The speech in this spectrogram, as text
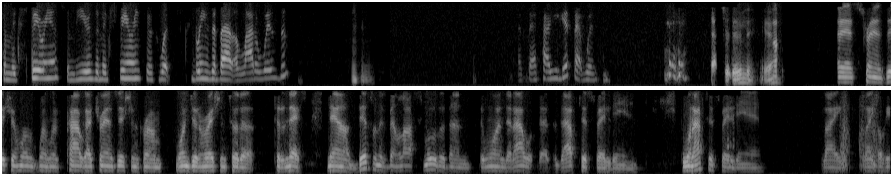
some experience, some years of experience is what brings about a lot of wisdom. hmm That's- That's how you get that wisdom. Absolutely. Yeah. As transition when when when power got transitioned from one generation to the to the next. Now this one has been a lot smoother than the one that I that, that I participated in. The one I participated in, like like okay,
